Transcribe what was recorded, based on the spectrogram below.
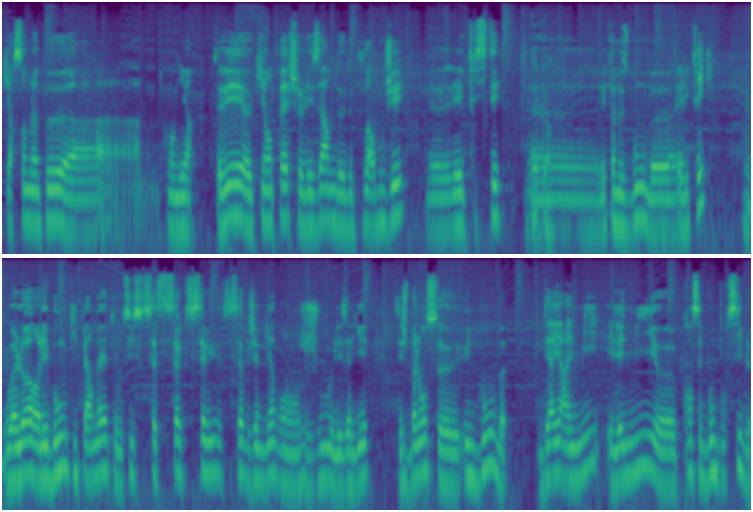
qui ressemblent un peu à comment dire. Vous savez, euh, qui empêchent les armes de, de pouvoir bouger, euh, l'électricité, D'accord. euh, les fameuses bombes euh, électriques, Mhm. ou alors les bombes qui permettent aussi. C'est ça, que j'aime bien quand je joue les alliés, c'est je balance euh, une bombe derrière l'ennemi et l'ennemi euh, prend cette bombe pour cible.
